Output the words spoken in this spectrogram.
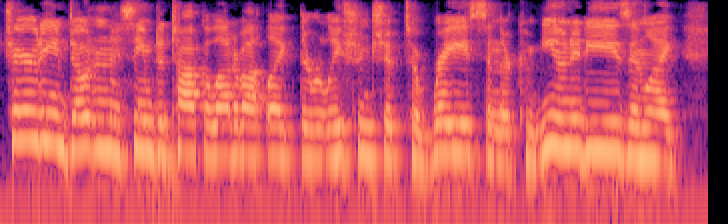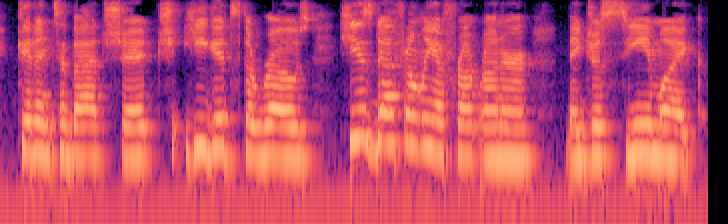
Charity and Dotun seem to talk a lot about like their relationship to race and their communities and like get into that shit. He gets the rose. He's definitely a front runner. They just seem like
